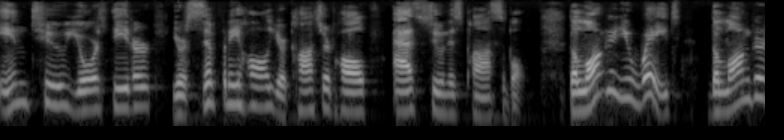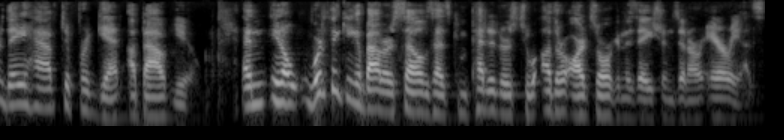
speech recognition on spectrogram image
into your theater, your symphony hall, your concert hall as soon as possible. The longer you wait, the longer they have to forget about you. And, you know, we're thinking about ourselves as competitors to other arts organizations in our areas.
